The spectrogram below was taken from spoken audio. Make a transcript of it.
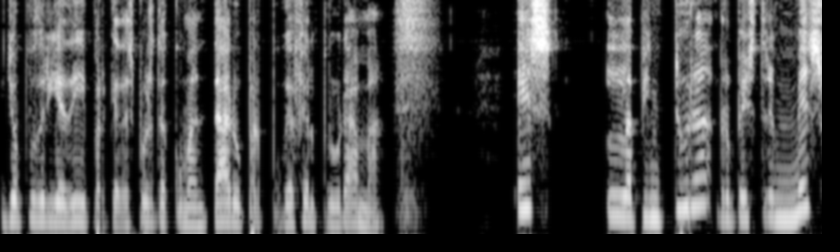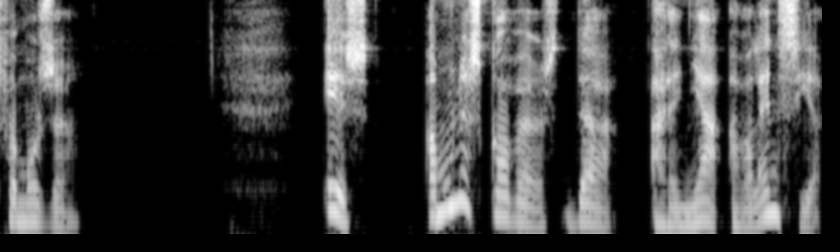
jo podria dir, perquè després de comentar-ho per poder fer el programa, és la pintura rupestre més famosa. És amb unes coves d'Aranyà a València,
